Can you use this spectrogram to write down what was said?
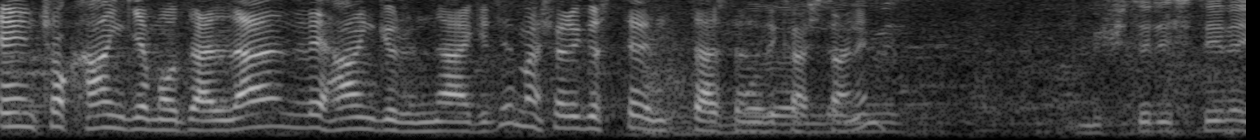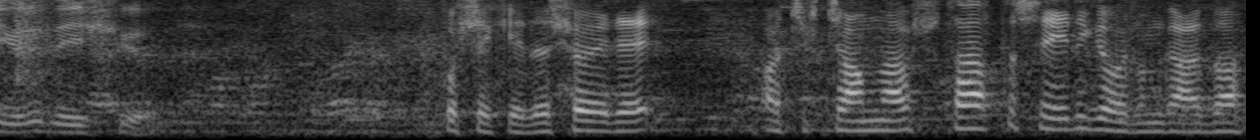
En çok hangi modeller ve hangi ürünler gidiyor? Ben şöyle göstereyim isterseniz birkaç tane. Modellerimiz Müşteri isteğine göre değişiyor. Bu şekilde şöyle açık camlar. Şu tarafta şeyli gördüm galiba.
